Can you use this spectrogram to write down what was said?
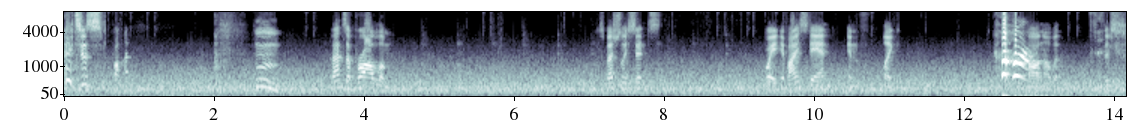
it just spawned. That's a problem. Especially since. Wait, if I stand in like. oh no, but there's.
